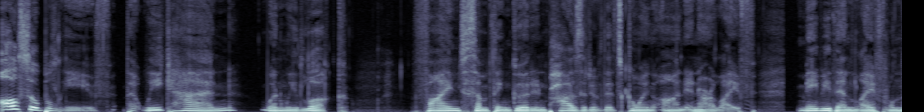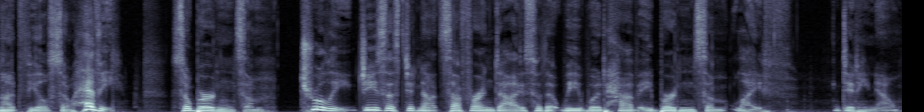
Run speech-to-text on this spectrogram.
also believe that we can, when we look, find something good and positive that's going on in our life. Maybe then life will not feel so heavy, so burdensome. Truly, Jesus did not suffer and die so that we would have a burdensome life. Did he know?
